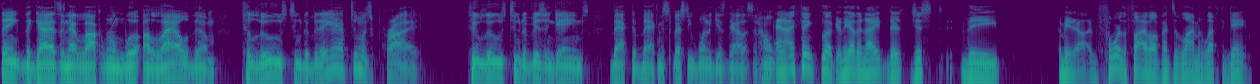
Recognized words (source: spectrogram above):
think the guys in that locker room will allow them to lose two division. They have too much pride to lose two division games back to back, and especially one against Dallas at home. And I think, look, and the other night, there's just the, I mean, uh, four of the five offensive linemen left the game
